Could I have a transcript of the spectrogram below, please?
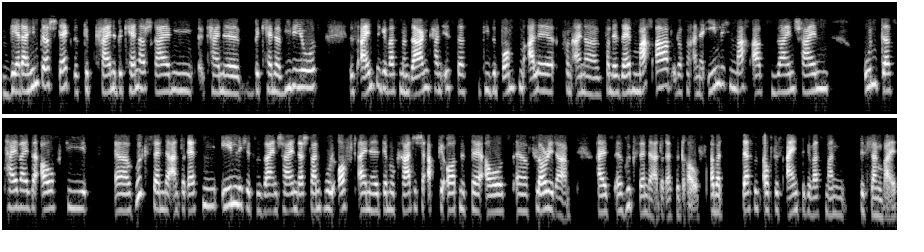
wer dahinter steckt. Es gibt keine Bekennerschreiben, keine Bekennervideos. Das Einzige, was man sagen kann, ist, dass diese Bomben alle von einer, von derselben Machart oder von einer ähnlichen Machart zu sein scheinen und dass teilweise auch die äh, Rücksendeadressen ähnliche zu sein scheinen. Da stand wohl oft eine demokratische Abgeordnete aus äh, Florida als äh, Rücksendeadresse drauf. Aber das ist auch das Einzige, was man bislang weiß.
